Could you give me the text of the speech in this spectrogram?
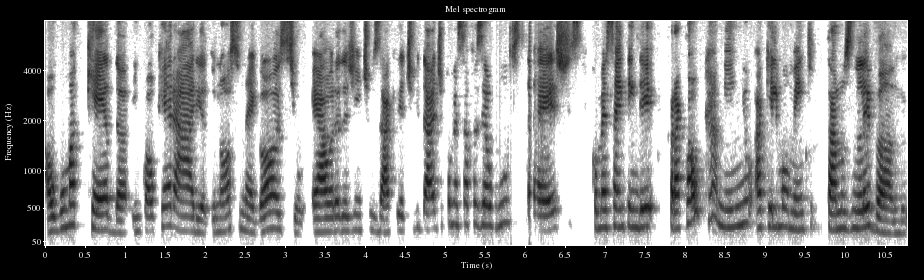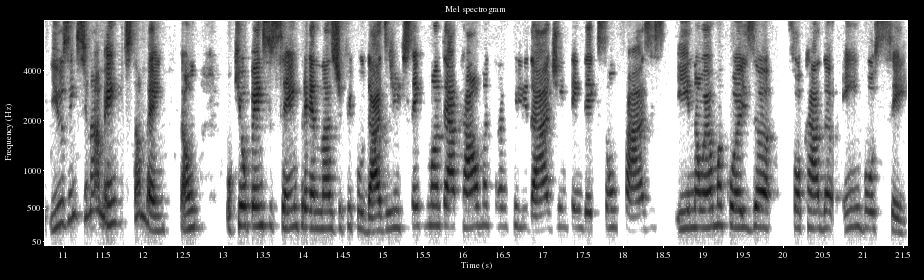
alguma queda em qualquer área do nosso negócio, é a hora da gente usar a criatividade e começar a fazer alguns testes, começar a entender para qual caminho aquele momento está nos levando. E os ensinamentos também. Então, o que eu penso sempre é nas dificuldades, a gente sempre manter a calma, a tranquilidade, entender que são fases e não é uma coisa focada em você,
